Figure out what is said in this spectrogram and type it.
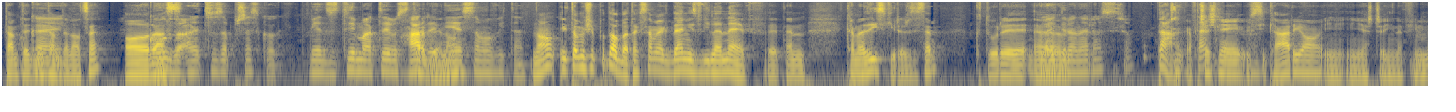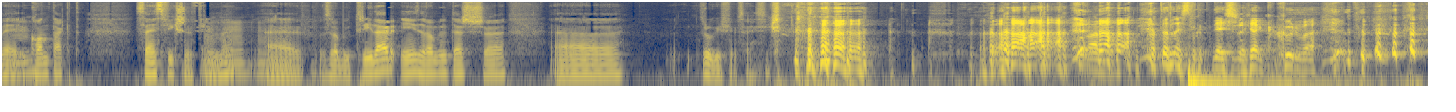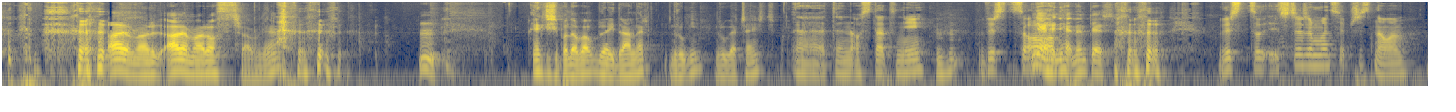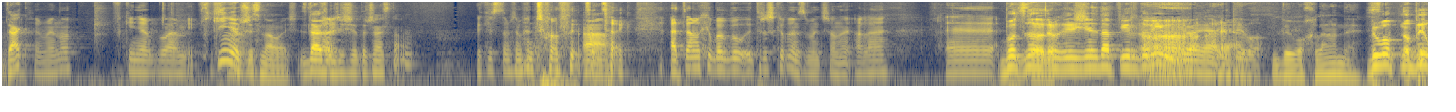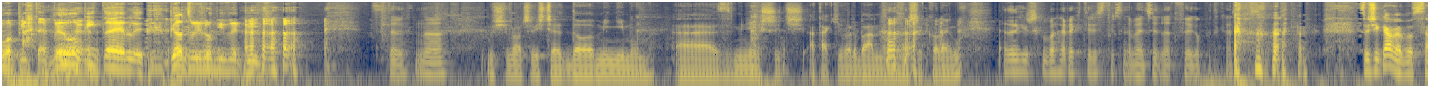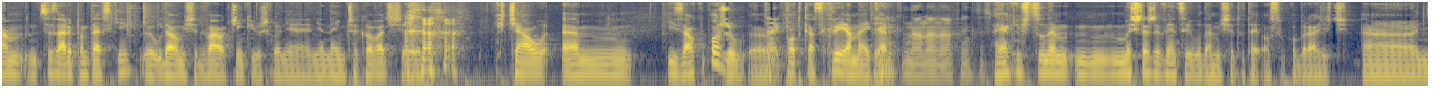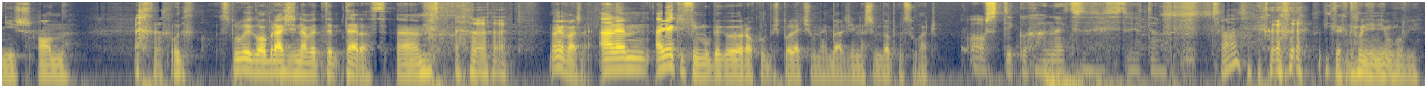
tamte dni, Okej. tamte noce, oraz... Kurwa, ale co za przeskok. Między tym a tym, Hardy, stary, no. niesamowite. No i to mi się podoba, tak samo jak Denis Villeneuve, ten kanadyjski reżyser, który... Blade Runnera zrobił? tak, a tak? wcześniej Sicario i, i jeszcze inne filmy, Mhm. Kontakt, science fiction filmy. Mhm, mhm. E, zrobił thriller i zrobił też e, e, drugi film science fiction. to najsmutniejsze, jak kurwa. Ale ma, ale ma rozstrzał, nie? Hmm. Jak ci się podobał Blade Runner? Drugi? Druga część? E, ten ostatni. Mhm. Wiesz co? Nie, nie, ten pierwszy. Wiesz co, szczerze mówiąc, ja przysnąłem. Tak? Filmie, no. W kinie byłem i W kinie przysnąłem. przysnąłeś. Zdarza Tak. ci się to często? Jak jestem zmęczony, to A. tak. A tam chyba był, troszkę byłem zmęczony, ale... E, Bo co, trochę się napierdoliło. No nie, ale nie. było. Było chlane. Było, no było pite, było pite, Piotruś lubi wypić. no, Musimy oczywiście do minimum e, zmniejszyć ataki werbalne na naszych kolegów. to już chyba charakterystyczne będzie dla twojego podcastu. Co ciekawe, bo sam Cezary Pontewski, udało mi się dwa odcinki już go nie, nie name-checkować, e, chciał em, i zakuporzył e, Tak. podcast Chryja Maker. Pięk, no, no, no, piękne A jakimś cudem myślę, że więcej uda mi się tutaj osób obrazić e, niż on. U, spróbuję go obrazić nawet tym, teraz. No nieważne. Ale a jaki film ubiegłego roku byś polecił najbardziej naszym dobrym słuchaczom? Oż ty kochany, co, ja tam... Co? Nikt tak do mnie nie mówi.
